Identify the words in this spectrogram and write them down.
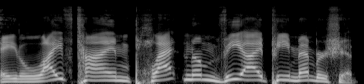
a lifetime platinum VIP membership.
